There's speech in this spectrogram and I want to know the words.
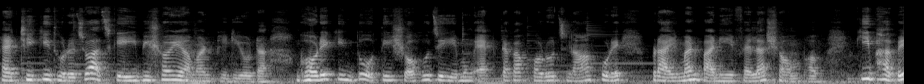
হ্যাঁ ঠিকই ধরেছ, আজকে এই বিষয়ে আমার ভিডিওটা। ঘরে কিন্তু অতি সহজেই এবং এক টাকা খরচ না করে প্রাইমার বানিয়ে ফেলা সম্ভব। কীভাবে?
